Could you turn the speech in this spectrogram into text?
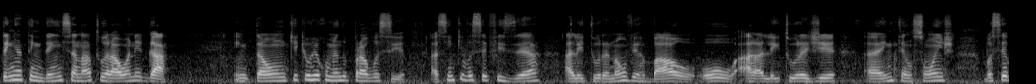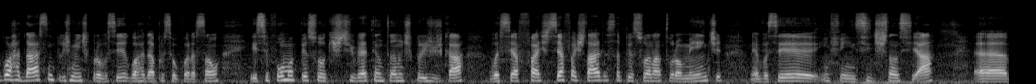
têm a tendência natural a negar. Então, o que, que eu recomendo para você? Assim que você fizer a leitura não verbal ou a leitura de é, intenções, você guardar simplesmente para você, guardar para o seu coração. E se for uma pessoa que estiver tentando te prejudicar, você afast, se afastar dessa pessoa naturalmente, né, você, enfim, se distanciar. É,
